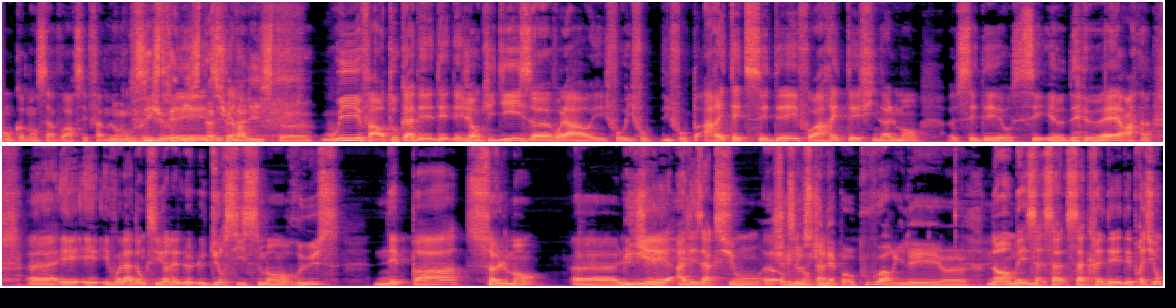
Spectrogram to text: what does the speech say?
On commence à voir ces fameux conflits gelés, nationalistes. Euh. Oui, enfin en tout cas des, des, des gens qui disent euh, voilà il faut il faut il faut arrêter de céder, il faut arrêter finalement céder au CEDER hein. et, et, et, voilà donc le, le durcissement russe n'est pas seulement euh, lié à des actions euh, occidentales. n'est pas au pouvoir, il est. Euh... Non, mais ça, ça, ça, crée des, des, pressions.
